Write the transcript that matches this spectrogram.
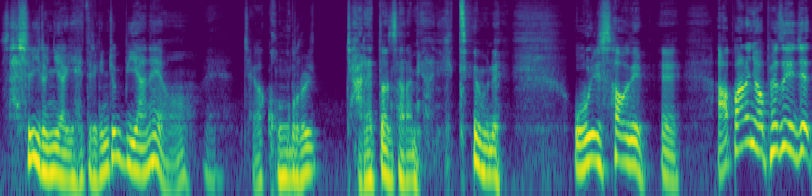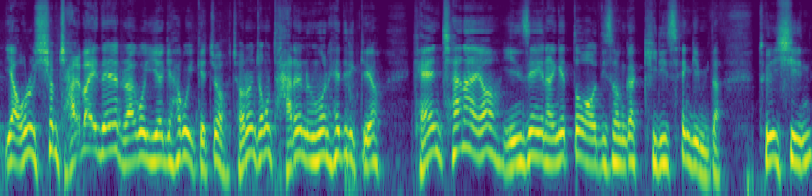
사실 이런 이야기 해드리긴 좀 미안해요. 예. 제가 공부를 잘했던 사람이 아니기 때문에 5145님, 예. 아빠는 옆에서 이제, 야, 오늘 시험 잘 봐야 돼. 라고 이야기하고 있겠죠. 저는 조금 다른 응원 해드릴게요. 괜찮아요. 인생이라는 게 또 어디선가 길이 생깁니다. 대신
